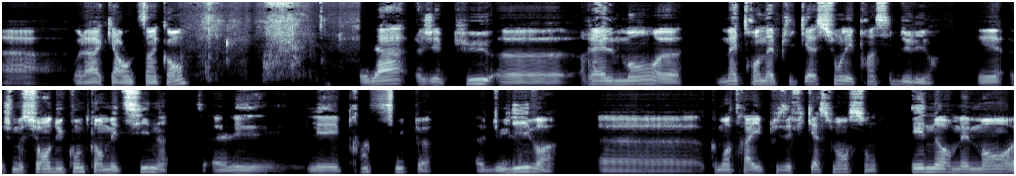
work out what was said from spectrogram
à voilà à 45 ans. Et là, j'ai pu euh, réellement euh, mettre en application les principes du livre. Et je me suis rendu compte qu'en médecine, euh, les, les principes euh, du livre, euh, comment travailler plus efficacement, sont énormément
